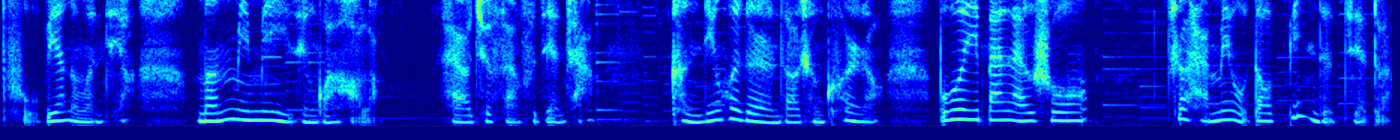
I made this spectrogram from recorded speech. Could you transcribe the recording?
普遍的问题啊！门明明已经关好了，还要去反复检查，肯定会给人造成困扰。不过一般来说，这还没有到病的阶段，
